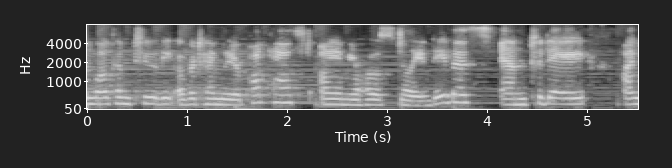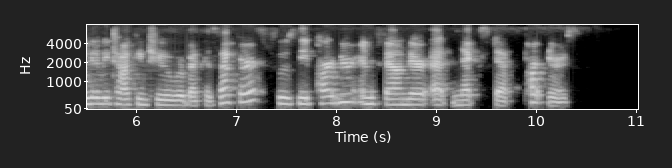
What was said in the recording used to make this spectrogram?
and welcome to the Overtime Leader podcast. I am your host, Jillian Davis, and today I'm going to be talking to Rebecca Zucker, who's the partner and founder at Next Step Partners.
